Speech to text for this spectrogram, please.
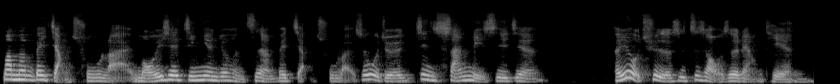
慢慢被讲出来，某一些经验就很自然被讲出来。所以我觉得进山里是一件很有趣的事，至少我这两天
